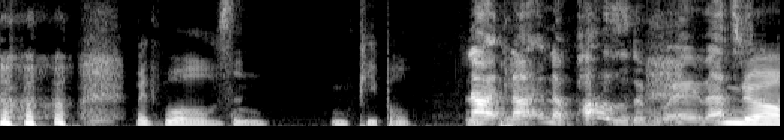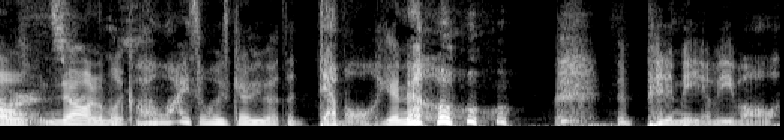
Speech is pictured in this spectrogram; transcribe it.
with wolves and people. Not not in a positive way. That's no, no, and. I'm like, oh, why is it always gotta be about the devil? You know, the epitome of evil.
